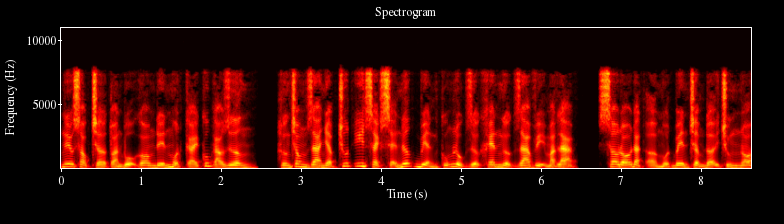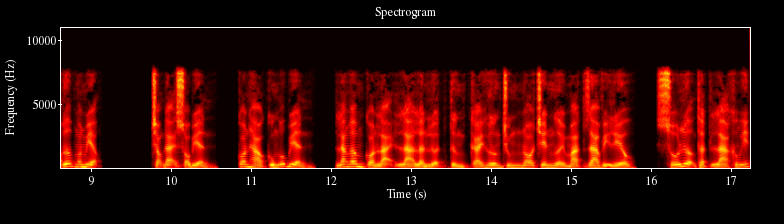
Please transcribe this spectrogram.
nêu sọc chờ toàn bộ gom đến một cái cúc áo dương, hướng trong gia nhập chút ít sạch sẽ nước biển cũng lục dược khen ngược gia vị mặt lạc, sau đó đặt ở một bên chậm đợi chúng nó ướp ngon miệng. Trong đại so biển, con hào cung ốc biển, lang âm còn lại là lần lượt từng cái hướng chúng nó trên người mặt gia vị liêu, số lượng thật là không ít,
